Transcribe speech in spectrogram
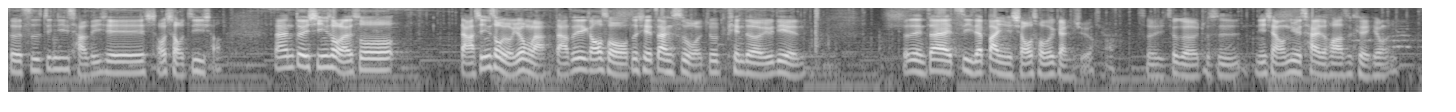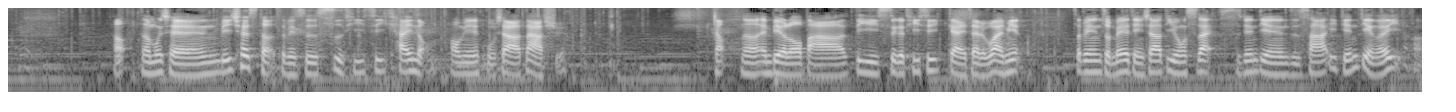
这个是竞技场的一些小小技巧，当然对新手来说，打新手有用啦。打这些高手，这些战术哦，就偏的有点，有点在自己在扮演小丑的感觉啊。所以这个就是你想要虐菜的话是可以用的。好，那目前 V Chester 这边是四 TC 开农，后面补下大雪。好，那 NBL 把第四个 TC 盖在了外面。这边准备点下帝王时代，时间点只差一点点而已啊！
